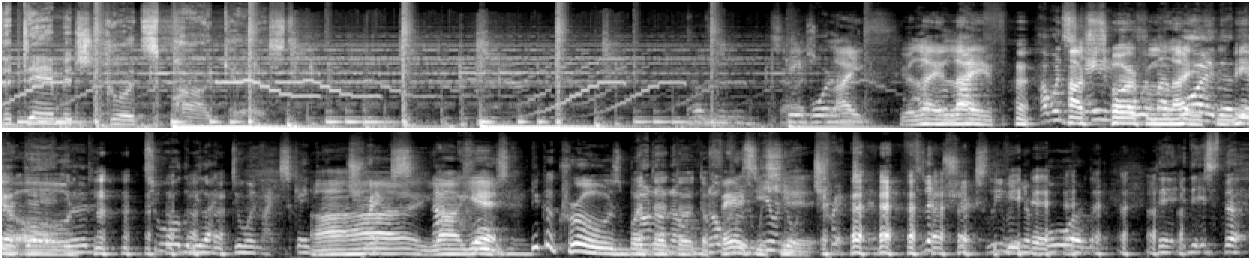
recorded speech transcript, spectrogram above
The Damaged Goods Podcast. Skateboarding. Life. You're like went life. I went I'm skating short though, with my life boy from the being other day, old. dude. Too old to be like doing like skateboard Uh, tricks. yeah, Not yeah. cruising. You could cruise, but no, the, no, no, the, the no fancy cruising. We were doing shit. tricks, man. Flip tricks, leaving Yeah. your board. Like, the, it's the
